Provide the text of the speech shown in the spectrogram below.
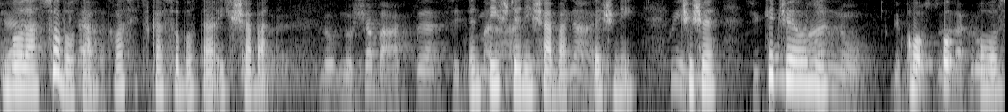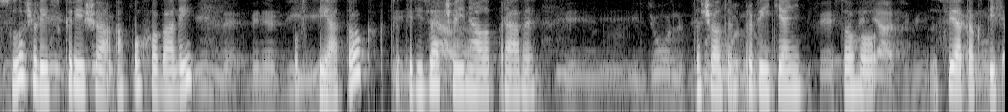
bola sobota, klasická sobota, ich šabat. Ten týždenný šabat bežný. Čiže keďže oni ho, ho, ho zložili z kríža a pochovali v piatok, kedy začínal práve začal ten prvý deň toho sviatok tých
